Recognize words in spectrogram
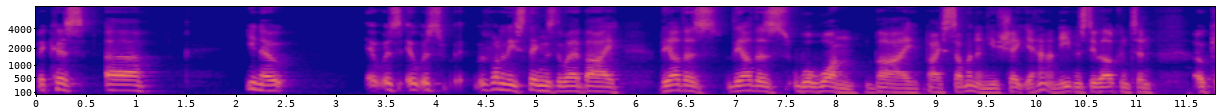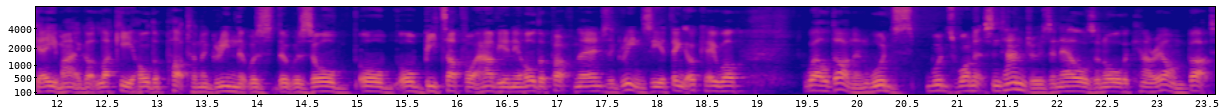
because uh, you know it was it was it was one of these things whereby the others the others were won by by someone and you shake your hand. Even Steve Elkington, okay, you might have got lucky. Hold a putt on a green that was that was all all all beat up or what have you, and you hold a putt from the edge of the green. So you think, okay, well, well done. And Woods Woods won at St Andrews and Els and all the carry on, but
